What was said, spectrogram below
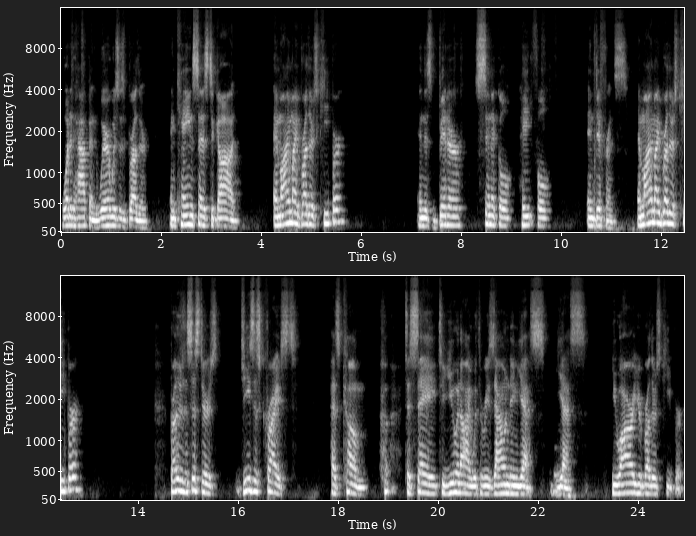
what had happened? Where was his brother? And Cain says to God, Am I my brother's keeper? In this bitter, cynical, hateful indifference. Am I my brother's keeper? Brothers and sisters, Jesus Christ has come to say to you and I with a resounding yes, yes, you are your brother's keeper.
